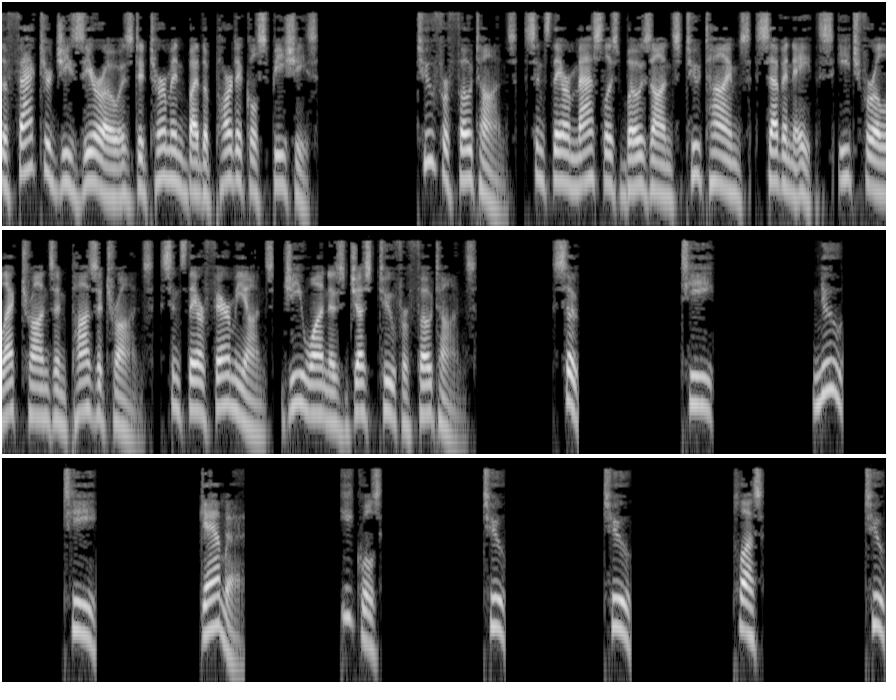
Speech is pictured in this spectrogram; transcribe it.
The factor G0 is determined by the particle species 2 for photons, since they are massless bosons 2 times 7 each for electrons and positrons, since they are fermions, G1 is just 2 for photons. So T nu T gamma equals 2 2 plus 2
